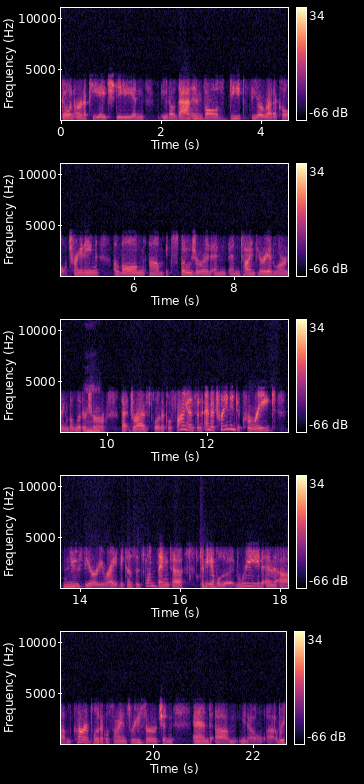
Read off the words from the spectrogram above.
go and earn a PhD and you know that involves deep theoretical training, a long um, exposure and, and, and time period learning the literature that drives political science, and, and a training to create new theory, right? Because it's one thing to to be able to read and um, current political science research and and um, you know. Uh, read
